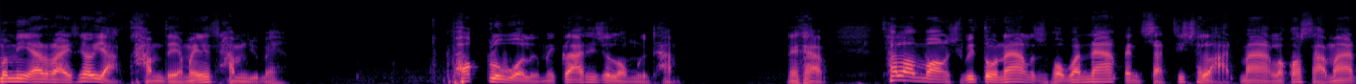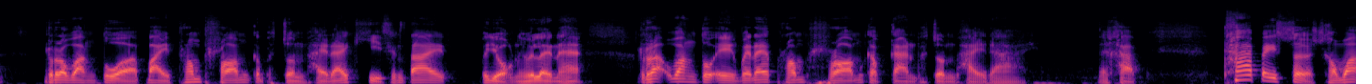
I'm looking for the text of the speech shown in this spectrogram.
มันมีอะไรที่เราอยากทำแต่ยังไม่ได้ทำอยู่ไหมเพราะกลัวหรือไม่กล้าที่จะลงมือทำ นะครับ ถ้าเรามองชีวิตตัวนาคเราจะพบว่านาคเป็นสัตว์ที่ฉลาดมาก แล้วก็สามารถระวังตัวไปพร้อม ๆ กับผจญภัยได้ขีดเส้นใต้ประโยคนี้ไว้เลยนะฮะระวังตัวเองไปได้พร้อม ๆ กับการผจญภัยได้นะครับ ถ้าไปเสิร์ชคำว่า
